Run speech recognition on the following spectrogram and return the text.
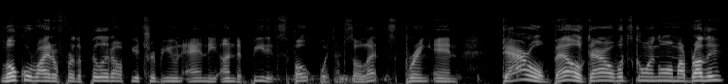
local writer for the Philadelphia Tribune and the Undefeated spoke with him. So let's bring in Daryl Bell. Daryl, what's going on, my brother?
